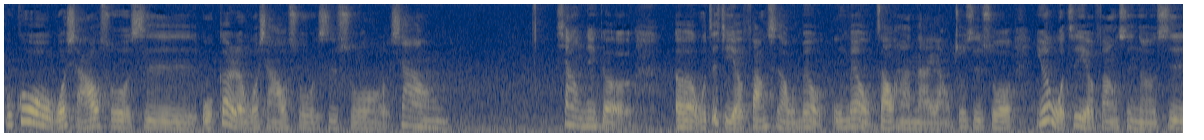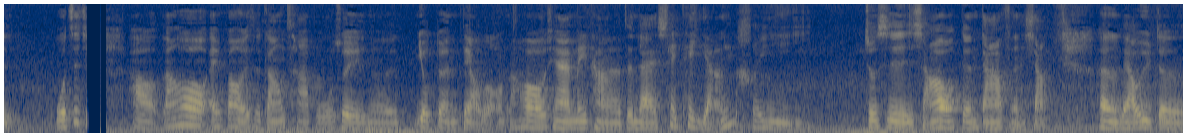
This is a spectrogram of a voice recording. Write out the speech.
不过我想要说的是，我个人我想要说的是说，像像那个。呃，我自己的方式啊，我没有，我没有照他那样，就是说，因为我自己的方式呢，是我自己。好，然后哎，不好意思，刚刚插播，所以呢又断掉了。然后现在 Meta 呢正在晒太阳，所以就是想要跟大家分享很疗愈的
